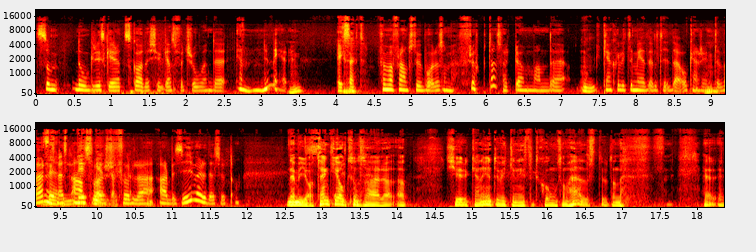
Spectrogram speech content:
som nog riskerar att skada kyrkans förtroende ännu mer. Mm. Exakt. För man framstår ju både som fruktansvärt dömande och Mm. kanske lite medeltida och kanske Mm. inte världens mest ansvarsfulla medeltida. arbetsgivare dessutom. Nej men jag tänker ju också så här att, att kyrkan är ju inte vilken institution som helst. Utan här,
